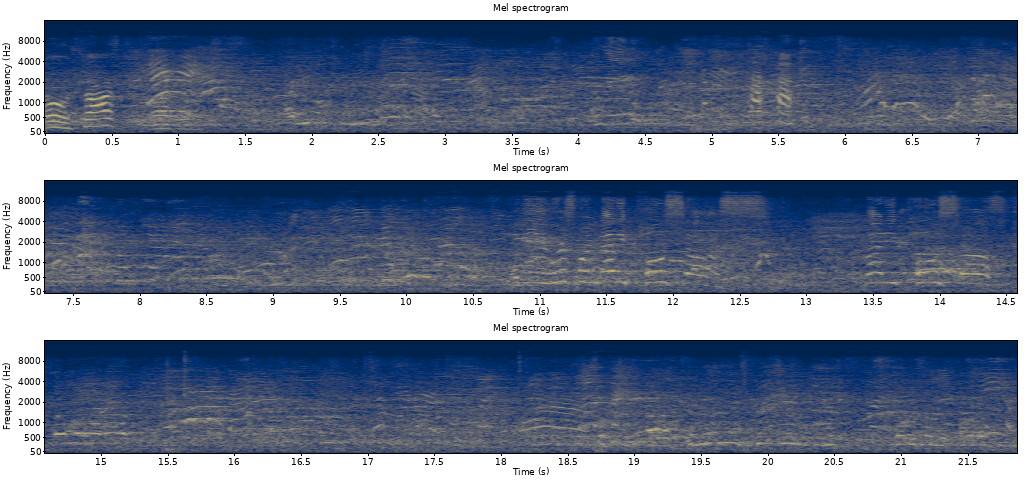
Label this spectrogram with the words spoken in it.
Oh, Scott? Okay. Are you a chameleon? Okay, where's my mariposas? Mariposas, come on up. yang 动机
